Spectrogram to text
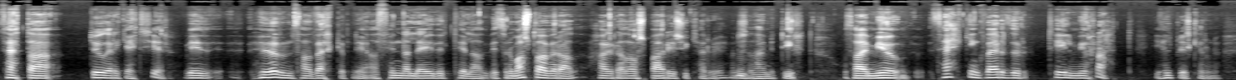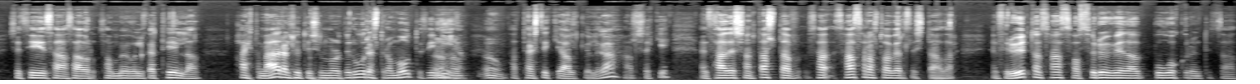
þetta dugar ekki eitt sér. Við höfum það verkefni að finna leiðir til að við þurfum alltaf að vera að hagrað á spari í þessu kjærfi, mm. það er mjög dýrt og það er mjög, þekking verður til mjög hratt í helbriðskerfunu sem því það þá, þá möguleika til að hætta með aðra hluti sem voruð úreldur á móti því nýja. Uh -huh, uh. Það tekst ekki algjörlega, alls ekki, en það er samt alltaf, það, það þarf alltaf að vera til staðar en fyrir utan það þá þurfum við að bú okkur undir það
